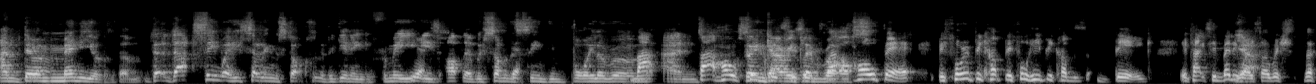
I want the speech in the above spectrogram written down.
and there are many of them. Th- that scene where he's selling the stocks at the beginning, for me, Yes. is up there with some of the Yes. scenes in Boiler Room That- and That whole Glenn sequence, Gary, Glenn that Ross. whole bit before it become before he becomes big. In fact, in many Yeah. ways, I wish the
